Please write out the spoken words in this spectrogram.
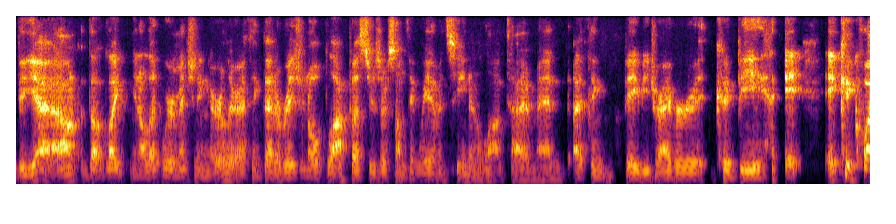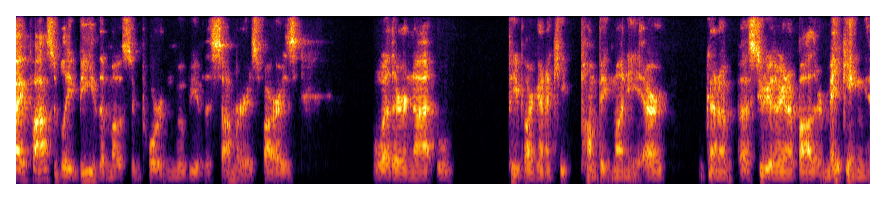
but yeah, I don't, the, like you know, like we were mentioning earlier, I think that original blockbusters are something we haven't seen in a long time, and I think Baby Driver could be it. It could quite possibly be the most important movie of the summer as far as whether or not people are going to keep pumping money or going to uh, studios are going to bother making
